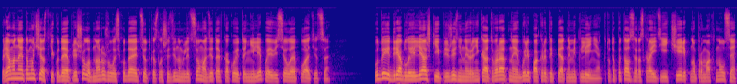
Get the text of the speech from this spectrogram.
Прямо на этом участке, куда я пришел, обнаружилась худая тетка с лошадиным лицом, одетая в какое-то нелепое веселое платьице. Худые дряблые ляжки и при жизни наверняка отвратные были покрыты пятнами тления. Кто-то пытался раскроить ей череп, но промахнулся.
